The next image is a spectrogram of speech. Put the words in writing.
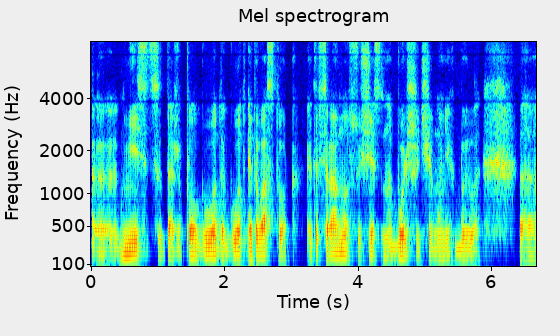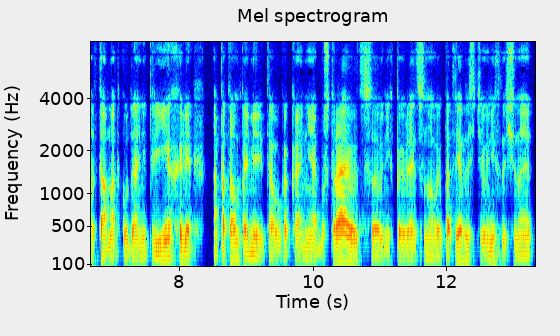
Э, месяцы, даже полгода, год, это восторг. Это все равно существенно больше, чем у них было там, откуда они приехали. А потом, по мере того, как они обустраиваются, у них появляются новые потребности, у них начинает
